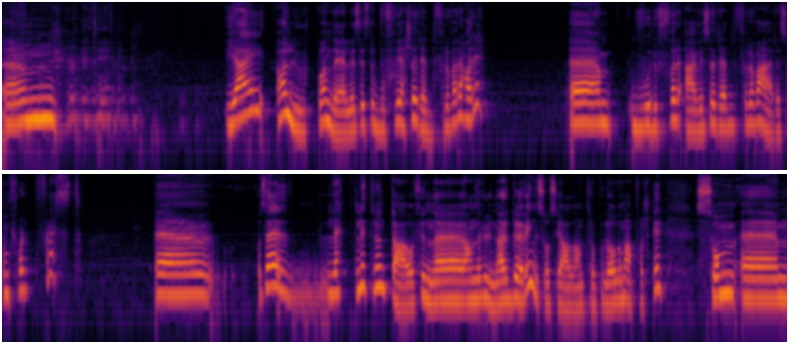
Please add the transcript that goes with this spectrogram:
Um, jeg har lurt på en del i det siste hvorfor vi er så redd for å være harry. Um, hvorfor er vi så redd for å være som folk flest? Eh, og så har jeg lett litt rundt da, og funnet han Runar Døving, sosialantropolog og matforsker, som eh,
